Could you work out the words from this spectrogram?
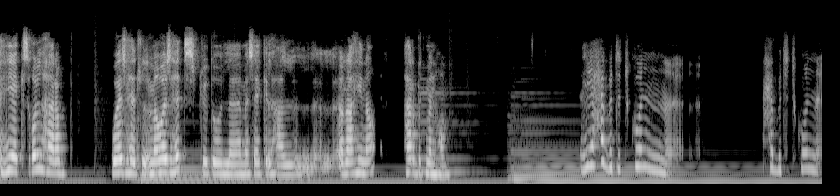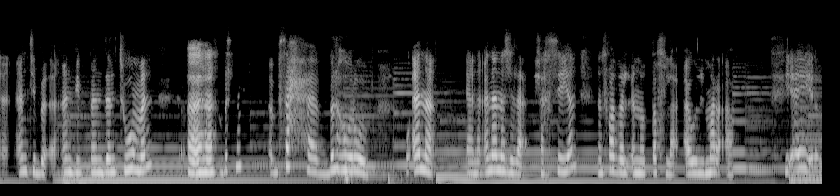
هي كشغل هرب واجهت ما واجهتش بلوتو مشاكلها الراهنة هربت منهم. هي حبت تكون حبت تكون انت اندبندنت وومن بس بصح بالهروب. وأنا يعني أنا نجلة شخصيا نفضل إنه الطفلة أو المرأة في أي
